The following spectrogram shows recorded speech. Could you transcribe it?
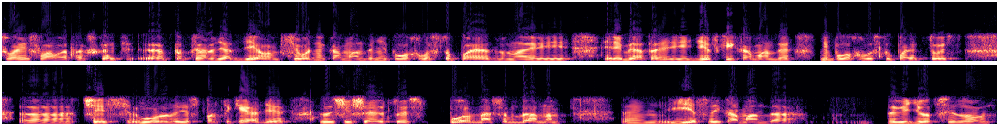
свои слова, так сказать, э, подтвердят делом. Сегодня команда неплохо выступает, знаю и, и ребята, и детские команды неплохо выступают. То есть э, честь города и спартакиаде защищают. То есть по нашим данным, э, если команда доведет сезон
